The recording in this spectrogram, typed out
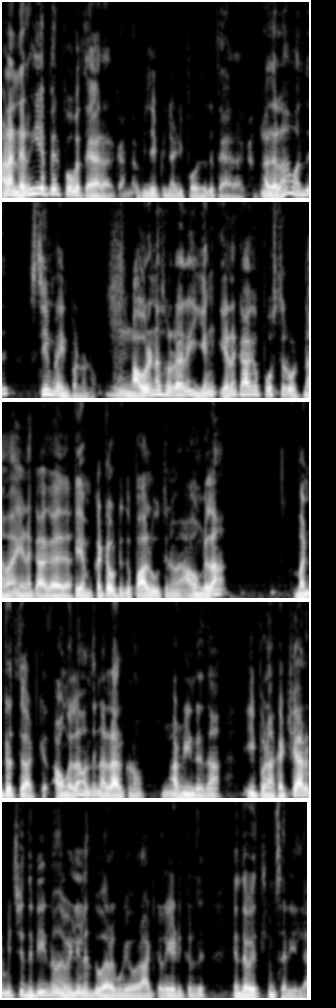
ஆனால் நிறைய பேர் போக தயாராக இருக்காங்க விஜய் பின்னாடி போகிறதுக்கு தயாராக இருக்காங்க. அதெல்லாம் வந்து ஸ்ட்ரீம்லைன் பண்ணணும். அவர் என்ன சொல்கிறாரு எங் எனக்காக போஸ்டர் ஒட்டினவன் எனக்காக என் கட் அவுட்டுக்கு பால் ஊற்றினவன் அவங்கெல்லாம் மன்றத்து ஆட்கள். அவங்கெல்லாம் வந்து நல்லா இருக்கணும். அப்படின்றது தான். இப்போ நான் கட்சி ஆரம்பித்து திடீர்னு வெளியிலேருந்து வரக்கூடிய ஒரு ஆட்களை எடுக்கிறது எந்த விதத்திலும் சரியில்லை.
